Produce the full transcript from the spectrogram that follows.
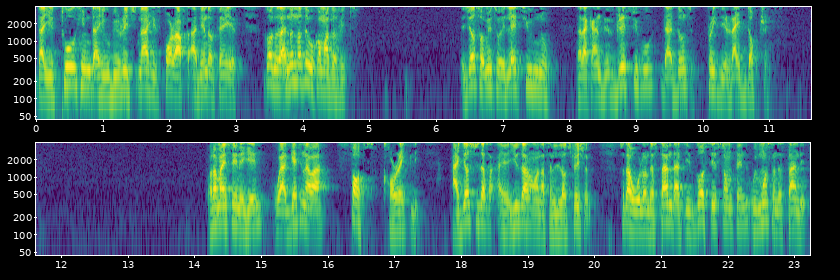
that you told him that he will be rich. Now he's poor after at the end of 10 years. God knows I know nothing will come out of it. It's just for me to let you know that I can disgrace people that don't preach the right doctrines. What am I saying again? We are getting our thoughts correctly. I just use that, I use that one as an illustration so that we'll understand that if God says something, we must understand it.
